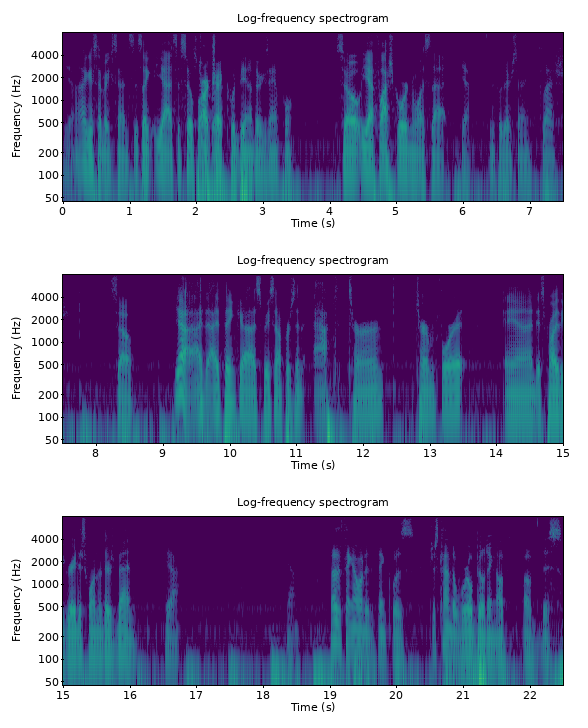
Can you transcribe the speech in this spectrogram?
yeah. I guess that makes sense. It's like yeah, it's a soap Star opera. Trek would be another example. So yeah, Flash Gordon was that. Yeah. is what they're saying. Flash. So, yeah, I, th- I think uh, space opera is an apt term term for it, and it's probably the greatest one that there's been. Yeah. Another thing I wanted to think was just kind of the world building of of this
